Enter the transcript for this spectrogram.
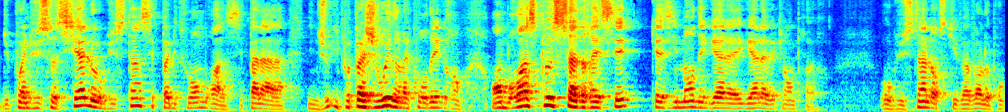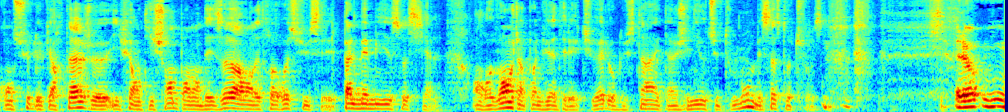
du point de vue social, Augustin, c'est pas du tout Ambroise. C'est pas la, il ne peut pas jouer dans la cour des grands. Ambroise peut s'adresser quasiment d'égal à égal avec l'empereur. Augustin, lorsqu'il va voir le proconsul de Carthage, euh, il fait antichambre pendant des heures avant d'être reçu. C'est pas le même milieu social. En revanche, d'un point de vue intellectuel, Augustin est un génie au-dessus de tout le monde, mais ça c'est autre chose. Alors, vous,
